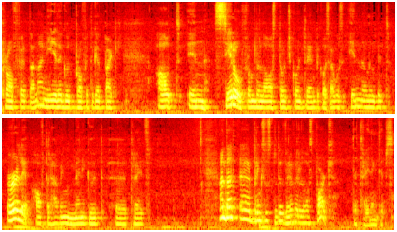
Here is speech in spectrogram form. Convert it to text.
profit. And I need a good profit to get back out in zero from the last Dogecoin trade because I was in a little bit early after having many good uh, trades. And that uh, brings us to the very, very last part the trading tips.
